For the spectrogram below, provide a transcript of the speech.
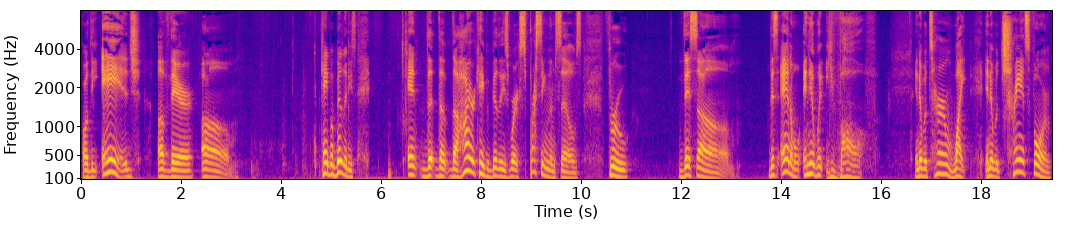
or the edge of their um capabilities. And the the the higher capabilities were expressing themselves through this um this animal and it would evolve and it would turn white and it would transform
